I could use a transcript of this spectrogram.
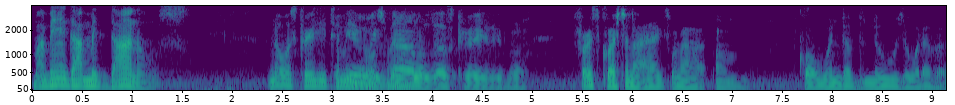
My man got McDonald's. You know what's crazy to me? Giving most, man? McDonald's, that's crazy, bro. First question I asked when I um called wind of the news or whatever,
